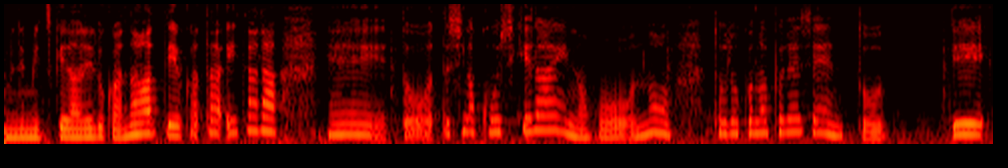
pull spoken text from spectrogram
分で見つけられるかなっていう方いたら、えーと、私の公式 LINE の方の登録のプレゼントで、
